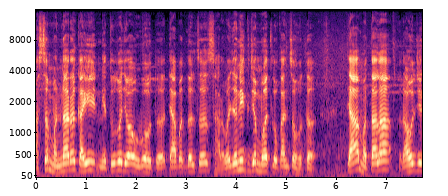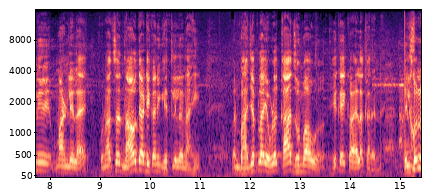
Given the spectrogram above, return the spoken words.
असं म्हणणारं काही नेतृत्व जेव्हा उभं होतं त्याबद्दलचं सार्वजनिक जे मत लोकांचं होतं त्या मताला राहुलजींनी मांडलेलं आहे. कुणाचं नाव त्या ठिकाणी घेतलेलं नाही. पण भाजपला एवढं का झोंबावं हे काही कळायला कारण नाही. बिलकुल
